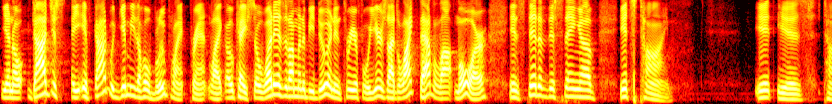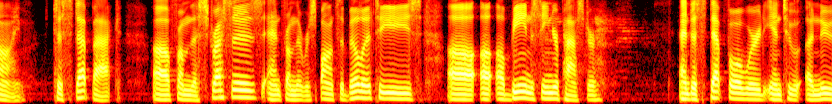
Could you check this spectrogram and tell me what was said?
you know, God just, if God would give me the whole blueprint, print, like, okay, so what is it I'm going to be doing in three or four years? I'd like that a lot more instead of this thing of, it's time. It is time to step back uh, from the stresses and from the responsibilities uh, uh, of being a senior pastor and to step forward into a new,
